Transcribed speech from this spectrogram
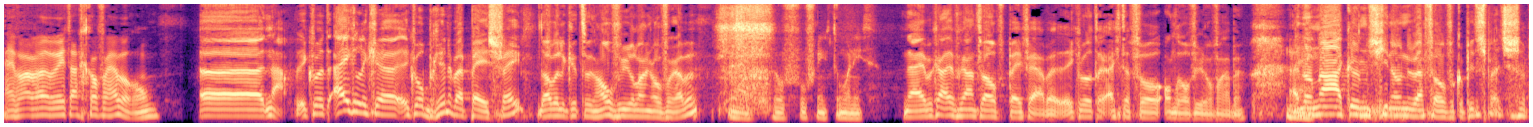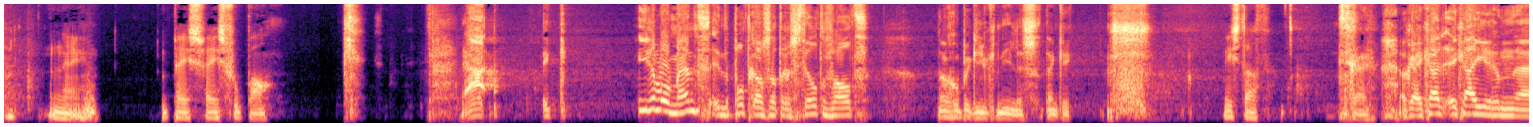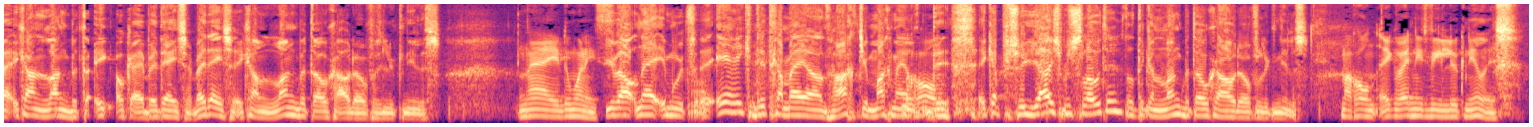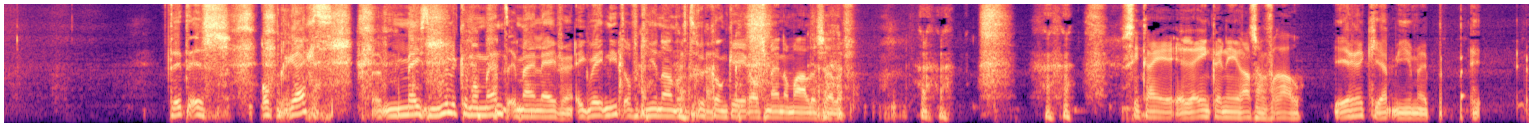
Hey, waar, waar wil je het eigenlijk over hebben, Ron? Eh, nou, ik wil het eigenlijk eh, ik wil beginnen bij PSV. Daar wil ik het een half uur lang over hebben. Nee, dat hoeft, hoeft niet, doe maar niet. Nee, we gaan, we gaan het wel over PSV hebben. Ik wil het er echt even anderhalf uur over hebben. En daarna kunnen we misschien ook nu even over computerspelletjes hebben. Nee, PSV is voetbal. Ja, ik, ieder moment in de podcast dat er een stilte valt, dan roep ik Luc Niels, denk ik. Wie is dat? Oké, Oké, ik, ga, ik ga hier een, eh, ik ga een lang betoog... Oké, bij deze, bij deze. Ik ga een lang betoog houden over Luc Niels. Nee, doe maar niet. Jawel, nee, je moet. Eh, Erik, dit gaat mij aan het hart. Je mag mij... Dit- ik heb zojuist besloten dat ik een lang betoog ga houden over Luc Niels. Maar Ron, ik weet niet wie Luc Niel is. Dit is oprecht het meest moeilijke moment in mijn leven. Ik weet niet of ik hierna nog terug kan keren als mijn normale zelf. Misschien kan je reïncarneren als een vrouw. Erik, je hebt me hiermee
